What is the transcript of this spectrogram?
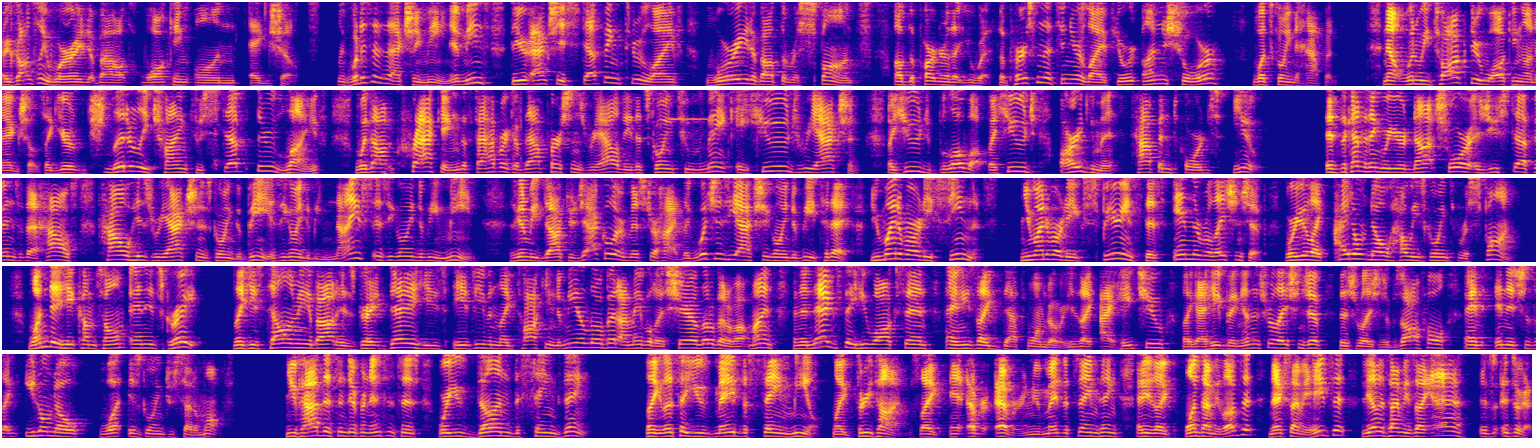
Are you constantly worried about walking on eggshells? Like, what does this actually mean? It means that you're actually stepping through life worried about the response of the partner that you're with. The person that's in your life, you're unsure what's going to happen. Now, when we talk through walking on eggshells, like you're literally trying to step through life without cracking the fabric of that person's reality that's going to make a huge reaction, a huge blow up, a huge argument happen towards you. It's the kind of thing where you're not sure as you step into the house how his reaction is going to be. Is he going to be nice? Is he going to be mean? Is he going to be Dr. Jekyll or Mr. Hyde? Like, which is he actually going to be today? You might have already seen this. You might have already experienced this in the relationship where you're like, I don't know how he's going to respond. One day he comes home and it's great. Like he's telling me about his great day. He's he's even like talking to me a little bit. I'm able to share a little bit about mine. And the next day he walks in and he's like death warmed over. He's like, I hate you. Like I hate being in this relationship. This relationship is awful. And and it's just like you don't know what is going to set him off. You've had this in different instances where you've done the same thing. Like, let's say you've made the same meal like three times, like ever, ever, and you've made the same thing. And he's like, one time he loves it, next time he hates it, the other time he's like, eh, it's, it's okay.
